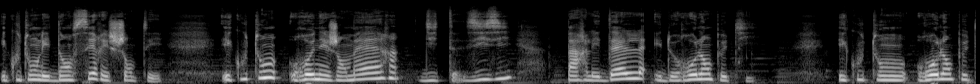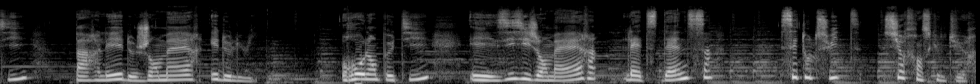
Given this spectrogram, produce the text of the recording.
Écoutons-les danser et chanter. Écoutons René Jeanmer, dite Zizi, parler d'elle et de Roland Petit. Écoutons Roland Petit parler de Jeanmer et de lui. Roland Petit et Zizi Jeanmer, Let's Dance, c'est tout de suite sur France Culture.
